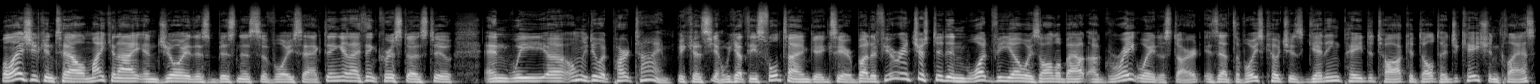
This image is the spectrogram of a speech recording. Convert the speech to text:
Well, as you can tell, Mike and I enjoy this business of voice acting, and I think Chris does too. And we uh, only do it part time because you know we got these full time gigs here. But if you're interested in what VO is all about, a great way to start is at the Voice Coaches Getting Paid to Talk adult education class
